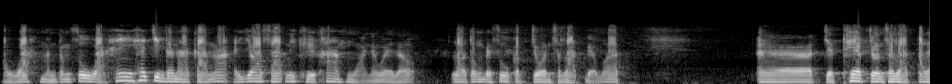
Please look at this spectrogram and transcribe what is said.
เอาวะ มันต้องสู้อะ ให้ให้จินตนาการว่าไอ้ยอดซับนี่คือค่าหัวนะเว้ยแล้ว เราต้องไปสู้กับโจรสลัดแบบว่าเอ่อเจ็ดเทพโจรสลัดอะไร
